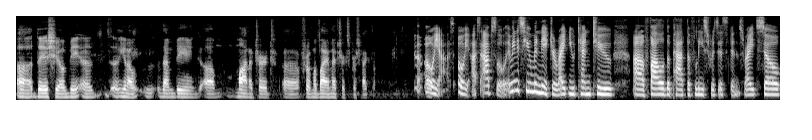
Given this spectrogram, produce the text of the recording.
uh, the issue of being, uh, you know, them being um, monitored uh, from a biometrics perspective. Oh yes, oh yes, absolutely. I mean, it's human nature, right? You tend to uh, follow the path of least resistance, right? So,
